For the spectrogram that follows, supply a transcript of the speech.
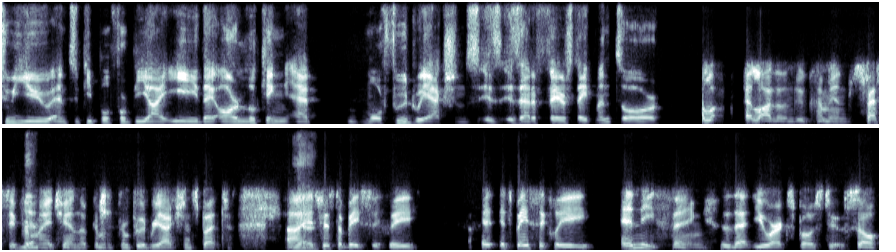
to you and to people for BIE, they are looking at more food reactions. Is is that a fair statement or? A lot, a lot of them do come in, especially from yeah. IHN. They're coming from food reactions, but uh, yeah. it's just a basically, it, it's basically anything that you are exposed to. So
